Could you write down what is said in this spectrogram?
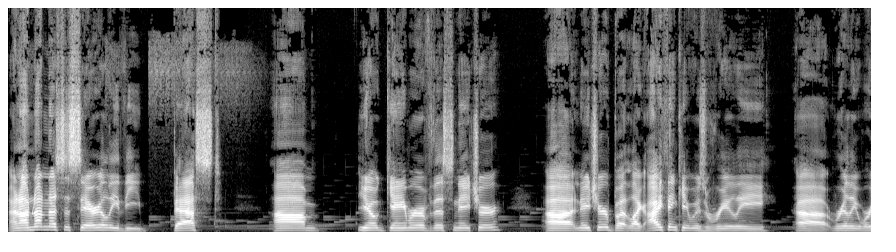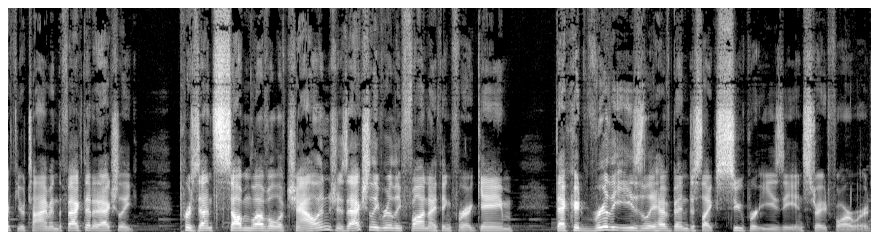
and I'm not necessarily the best, um, you know, gamer of this nature, uh, nature, but like I think it was really, uh, really worth your time, and the fact that it actually presents some level of challenge is actually really fun. I think for a game that could really easily have been just like super easy and straightforward.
